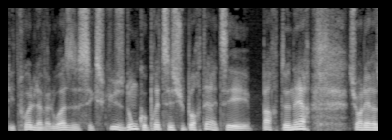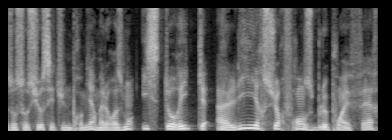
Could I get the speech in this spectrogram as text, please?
L'étoile lavalloise s'excuse donc auprès de ses supporters et de ses partenaires sur les réseaux sociaux. C'est une première malheureusement historique à lire sur francebleu.fr.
